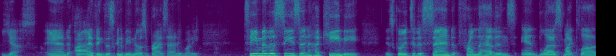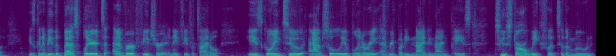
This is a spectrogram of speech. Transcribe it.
Yes. And I think this is going to be no surprise to anybody. Team of the season, Hakimi, is going to descend from the heavens and bless my club. He's going to be the best player to ever feature in a FIFA title. He's going to absolutely obliterate everybody 99 pace, two star weak foot to the moon.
